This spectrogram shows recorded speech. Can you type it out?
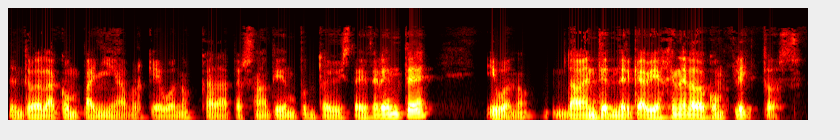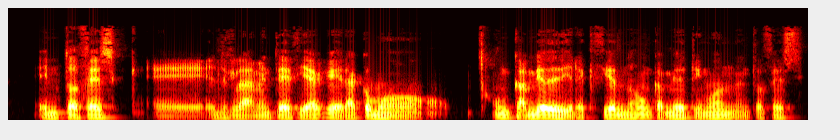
dentro de la compañía, porque bueno, cada persona tiene un punto de vista diferente y bueno, daba a entender que había generado conflictos. Entonces, eh, él claramente decía que era como un cambio de dirección, ¿no? Un cambio de timón. Entonces,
